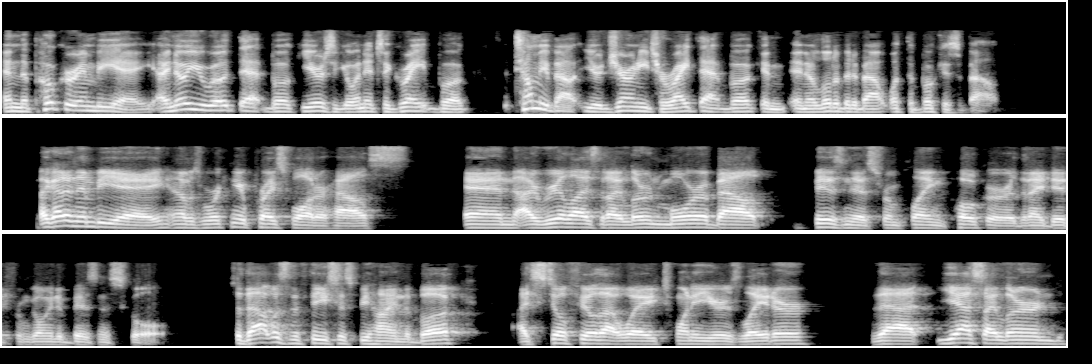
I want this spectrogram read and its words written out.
and the Poker MBA. I know you wrote that book years ago, and it's a great book. Tell me about your journey to write that book and, and a little bit about what the book is about. I got an MBA and I was working at Price Waterhouse, and I realized that I learned more about business from playing poker than I did from going to business school. So that was the thesis behind the book. I still feel that way 20 years later. That yes, I learned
